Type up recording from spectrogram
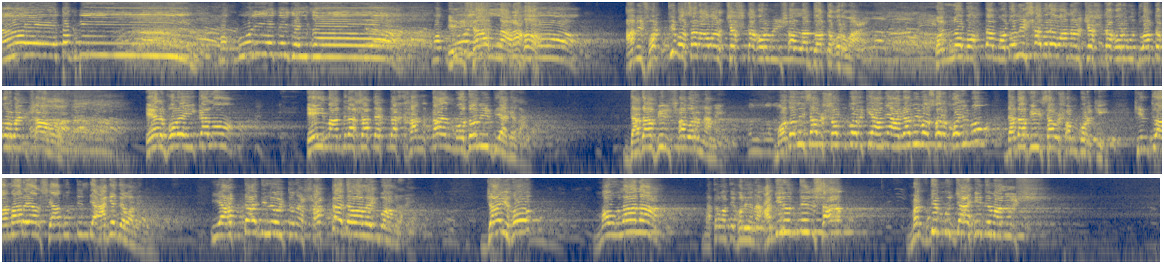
নারে তকবীর। মকবুলিয়তে জলসা মকবুলিয়তে ইনশাআল্লাহ, রাখো। জলসা। আমি ফর্টি বছর আবার চেষ্টা করব ইনশাল্লাহ দোয়াত করব। অন্য বক্তা মদলি সাহেবের আনার চেষ্টা করব দোয়াত করব ইনশাআল্লাহ। এরপরে ইকানো এই মাদ্রাসাতে একটা খানকায় মদনী দিয়া গেলাম। দাদাফির সাবর নামে। মদনী সাহেব সম্পর্কে আমি আগামী বছর কইব দাদাফির সাহেব সম্পর্কে। কিন্তু আমার আর শাহাবুদ্দিন দিয়ে আগে দেওয়া লাগবে ই আটটা দিলে হইতো না, সাতটা দেওয়া লাগবে আমরা যাই হোক, মাওলানা, মাতামাতি করিও না আজিরুদ্দিন সাহ মধ্যম মুজাহিদ মানুষ।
